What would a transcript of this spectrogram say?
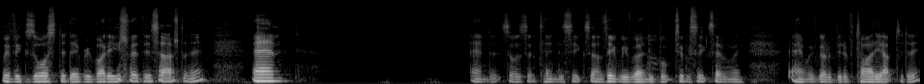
we've exhausted everybody for this afternoon. Um, and it's also 10 to 6. I think we've only booked till 6, haven't we? And we've got a bit of tidy up to do.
